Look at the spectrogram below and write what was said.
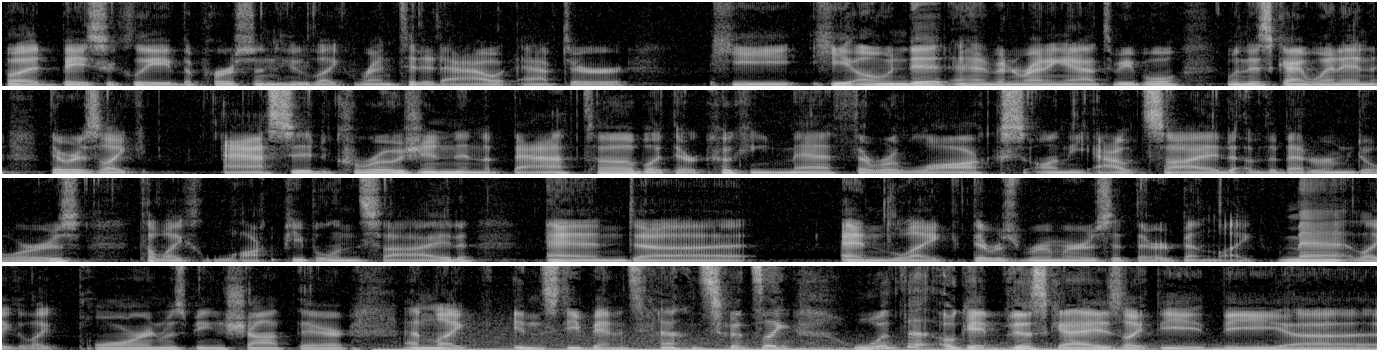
but basically the person who like rented it out after he he owned it and had been renting it out to people. When this guy went in, there was like acid corrosion in the bathtub. Like they were cooking meth. There were locks on the outside of the bedroom doors to like lock people inside. And uh and like there was rumors that there had been like meth like like porn was being shot there. And like in steve bannon's house so it's like what the okay this guy is like the the uh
